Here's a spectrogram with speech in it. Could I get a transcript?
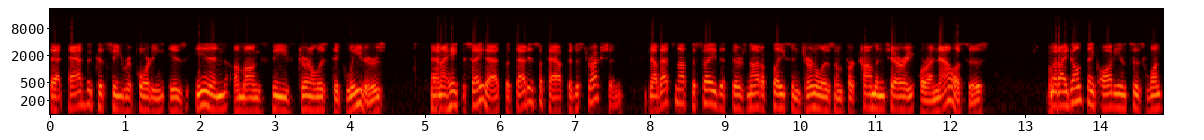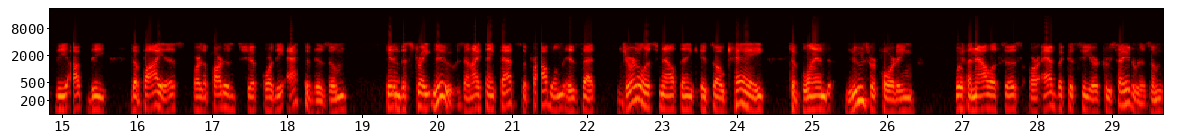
that advocacy reporting is in amongst these journalistic leaders. And I hate to say that, but that is a path to destruction. Now, that's not to say that there's not a place in journalism for commentary or analysis, but I don't think audiences want the uh, the the bias or the partisanship or the activism in the straight news. And I think that's the problem is that journalists now think it's okay to blend news reporting with analysis or advocacy or crusaderism,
